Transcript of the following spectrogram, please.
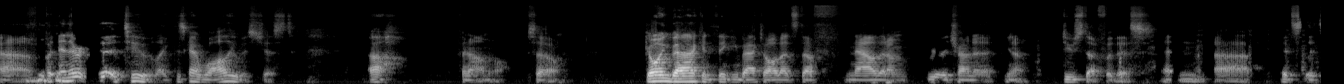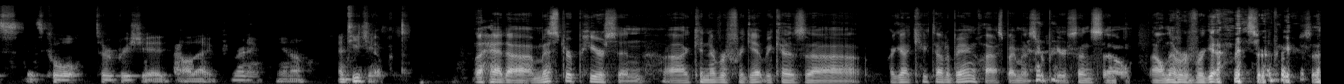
um, but and they were good too. Like this guy Wally was just oh phenomenal. So going back and thinking back to all that stuff now that I'm really trying to, you know, do stuff with this and uh, it's it's it's cool to appreciate all that learning, you know, and teaching. I had uh, Mr. Pearson. Uh, I can never forget because uh, I got kicked out of band class by Mr. Pearson, so I'll never forget Mr. Pearson.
